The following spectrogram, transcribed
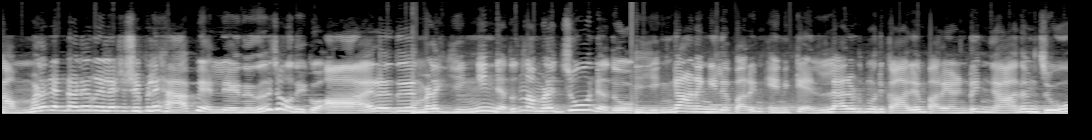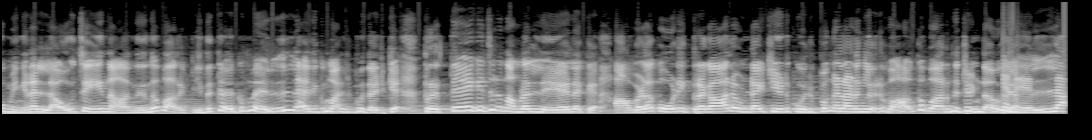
നമ്മളെ രണ്ടാളെ റിലേഷൻഷിപ്പിൽ ഹാപ്പി അല്ലേ എന്ന് ചോദിക്കോ. ആരത്? നമ്മളെ ഇങ്ങിന്റെതും നമ്മളെ ജൂന്റെതും ഇങ്ങാണെങ്കിൽ പറയും എനിക്ക് എല്ലാവരോടും ഒരു കാര്യം പറയാണ്ട് ഞാനും ജൂം ഇങ്ങനെ ലവ് ചെയ്യുന്നതെന്ന് പറയും. ഇത് കേൾക്കുമ്പോൾ എല്ലാവർക്കും അത്ഭുതമായിരിക്കും പ്രത്യേകിച്ച് നമ്മളെ ലേലൊക്കെ. അവളെ കൂടെ ഇത്ര കാലം ഉണ്ടായിട്ട് ഈ ഒരു കുരുപ്പങ്ങളാണെങ്കിൽ ഒരു വാക്ക് പറഞ്ഞിട്ടുണ്ടാവില്ല പിന്നെ എല്ലാ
